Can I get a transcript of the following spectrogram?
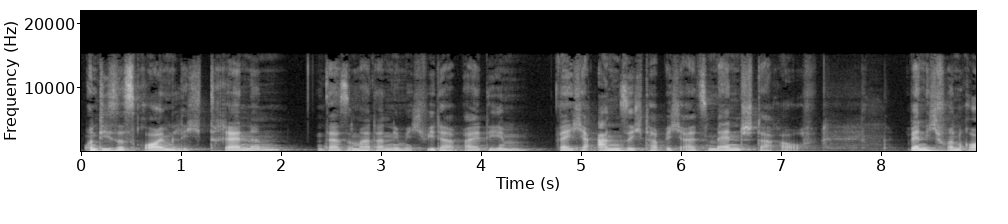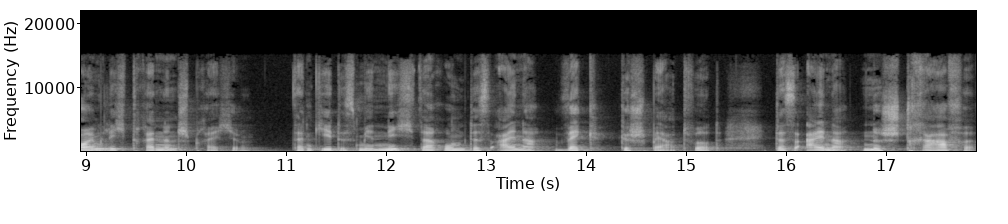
Und dieses räumlich trennen, da sind wir dann nämlich wieder bei dem welche Ansicht habe ich als Mensch darauf? Wenn ich von räumlich trennen spreche, dann geht es mir nicht darum, dass einer weggesperrt wird, dass einer eine Strafe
